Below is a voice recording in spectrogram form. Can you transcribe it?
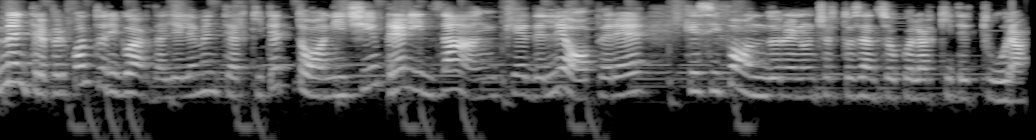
mentre per quanto riguarda gli elementi architettonici realizza anche delle opere che si fondono in un certo senso con l'architettura,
